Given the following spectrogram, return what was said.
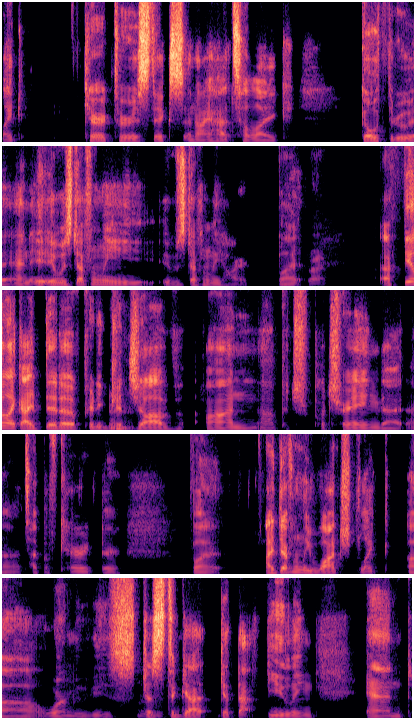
like characteristics and i had to like go through it and it, it was definitely it was definitely hard but Right. i feel like i did a pretty good job on uh, portraying that uh, type of character but i definitely watched like uh war movies just to get get that feeling and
